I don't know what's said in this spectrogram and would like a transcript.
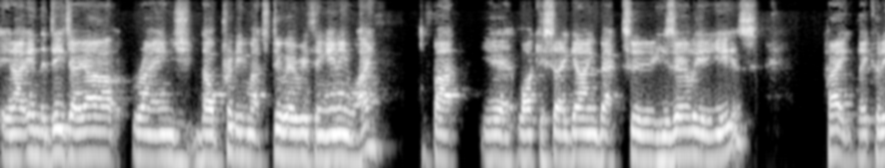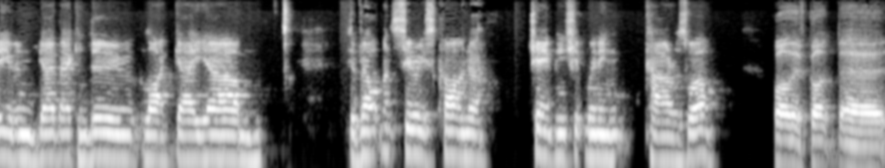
you know, in the DJR range, they'll pretty much do everything anyway. But yeah, like you say, going back to his earlier years, hey, they could even go back and do like a um, development series kind of championship winning car as well. Well, they've got uh,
